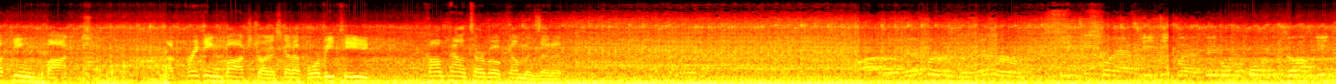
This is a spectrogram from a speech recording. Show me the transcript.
Fucking box, a freaking box truck. It's got a 4BT compound turbo Cummins in it. Remember, remember, ET class, ET class, Stable Performance Exhaust ET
